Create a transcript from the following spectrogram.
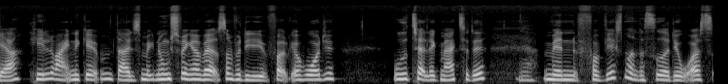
jer hele vejen igennem. Der er ligesom ikke nogen svinger valsen, fordi folk er hurtige ude til at lægge mærke til det. Ja. Men for virksomhederne sidder det jo også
